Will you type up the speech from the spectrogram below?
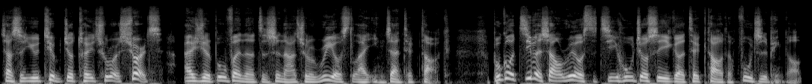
像是 YouTube 就推出了 Shorts，IG 的部分呢，只是拿出了 Reels 来引战 TikTok。不过基本上 Reels 几乎就是一个 TikTok 的复制品哦。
